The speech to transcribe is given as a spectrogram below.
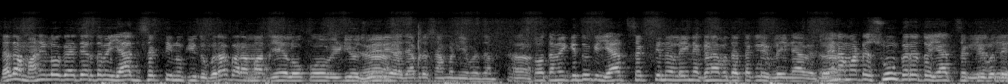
દાદા માની લો કે અત્યારે તમે યાદ શક્તિનું કીધું બરાબર? આમાં જે લોકો વીડિયો જોઈ રહ્યા છે આપણે સામાન્ય બધા તો તમે કીધું કે યાદ શક્તિને લઈને ઘણા બધા તકલીફ લઈને આવે. તો એના માટે શું કરે તો યાદ શક્તિ વધે?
